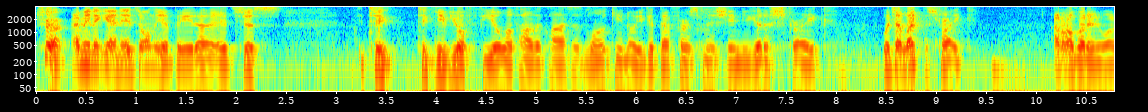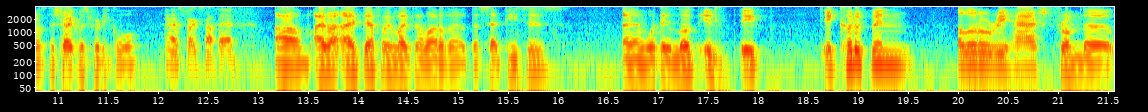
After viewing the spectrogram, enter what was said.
Sure. I mean, again, it's only a beta. It's just to to give you a feel of how the classes look. You know, you get that first mission, you get a strike, which I like the strike. I don't know about anyone else. The strike was pretty cool. Yeah, strike's not bad. Um, I I definitely liked a lot of the, the set pieces and what they looked. It it it could have been a little rehashed from the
